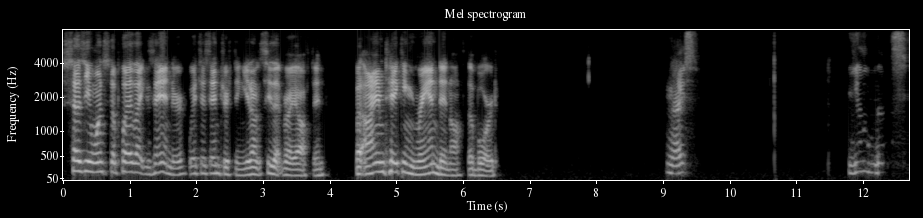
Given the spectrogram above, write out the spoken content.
Says he wants to play like Xander, which is interesting. You don't see that very often. But I am taking Randen off the board. Nice. Yeah, that's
